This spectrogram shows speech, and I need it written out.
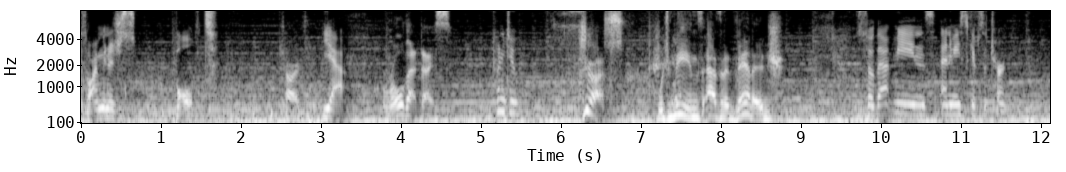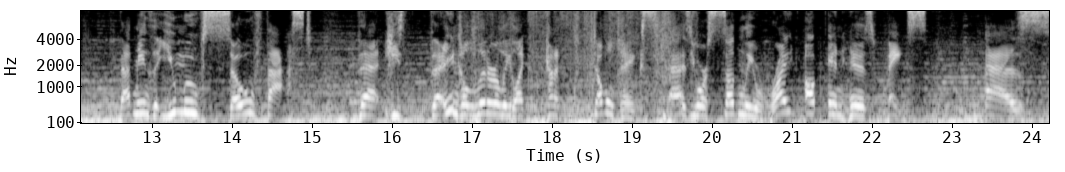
So I'm gonna just bolt. Charge? Yeah. Roll that dice. 22. Yes, which means as an advantage, So that means enemy skips a turn. That means that you move so fast that he's the angel literally like kind of double takes as you are suddenly right up in his face as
